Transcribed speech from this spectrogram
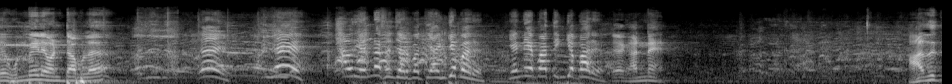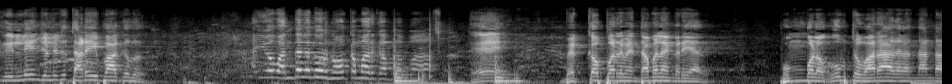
ஏ உண்மையிலே ஏய் அவர் என்ன செஞ்சாரு பாத்தியா? இங்க பாரு. என்னைய பார்த்து இங்க பாரு. எங்க அண்ணன் அதுக்கு இல்லைன்னு சொல்லிட்டு தடவி பார்க்குது. ஐயோ வந்ததுல ஒரு நோக்கமா இருக்காப்லப்பா ஏய் வெக்கப்படுறவன் தமிழன் கிடையாது. பொம்பளை கூப்பிட்டு வராதவன் தான்டா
